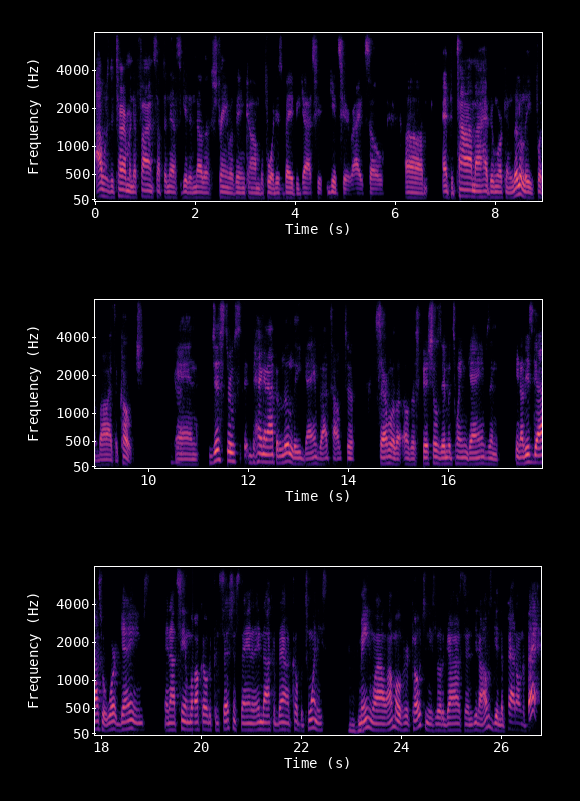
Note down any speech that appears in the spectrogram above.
I was determined to find something else to get another stream of income before this baby gets here, gets here, right? So um, at the time, I had been working little league football as a coach, okay. and just through hanging out the little league games, I talked to several of the, of the officials in between games, and you know these guys would work games, and I'd see them walk over the concession stand and they knock them down a couple 20s. Mm-hmm. Meanwhile, I'm over here coaching these little guys, and you know I was getting a pat on the back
